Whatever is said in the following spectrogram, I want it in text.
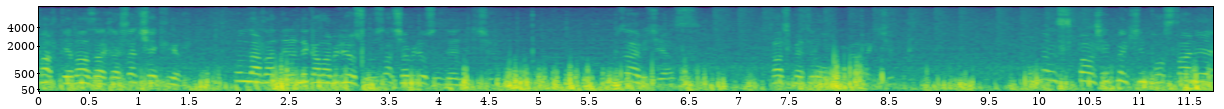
part diye bazı arkadaşlar çekiyor. Bunlardan derinlik alabiliyorsunuz. Açabiliyorsunuz derinlik için. Güzel bir cihaz. Kaç metre olduğunu görmek için. Bunları sipariş etmek için postaneye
